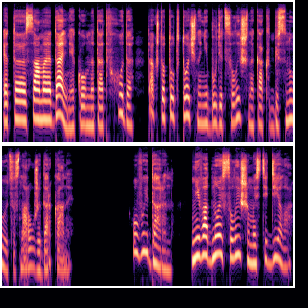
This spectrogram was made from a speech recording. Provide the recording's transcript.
Это самая дальняя комната от входа, так что тут точно не будет слышно, как беснуются снаружи дарканы». Увы, Даррен, ни в одной слышимости дело.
